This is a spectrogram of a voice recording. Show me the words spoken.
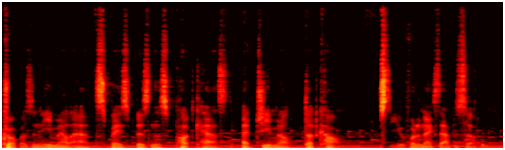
drop us an email at spacebusinesspodcast at gmail.com. See you for the next episode.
